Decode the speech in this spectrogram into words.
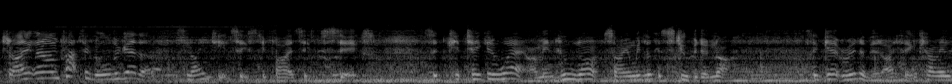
think they're unpractical altogether. It's 1965, 66. So take it away. I mean, who wants? I mean, we look at stupid enough. So get rid of it, I think. I mean,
